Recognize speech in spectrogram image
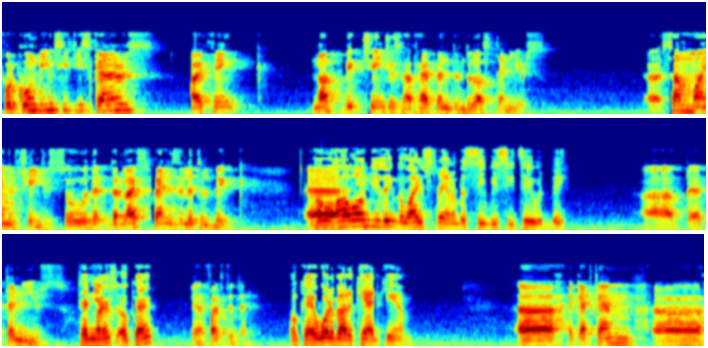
for cone beam CT scanners, I think not big changes have happened in the last 10 years. Uh, some minor changes, so the, their lifespan is a little big. How, Uh, how long do you think the lifespan of a CBCT would be? Uh, 10 years. 10 Five years? to- Okay. Yeah, 5 to 10. Okay. What about a CAD cam? Uh, a CAD cam, uh,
